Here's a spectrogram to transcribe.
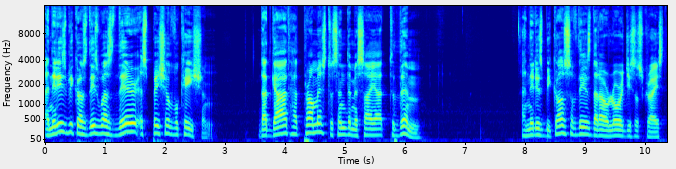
And it is because this was their special vocation that God had promised to send the Messiah to them. And it is because of this that our Lord Jesus Christ,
